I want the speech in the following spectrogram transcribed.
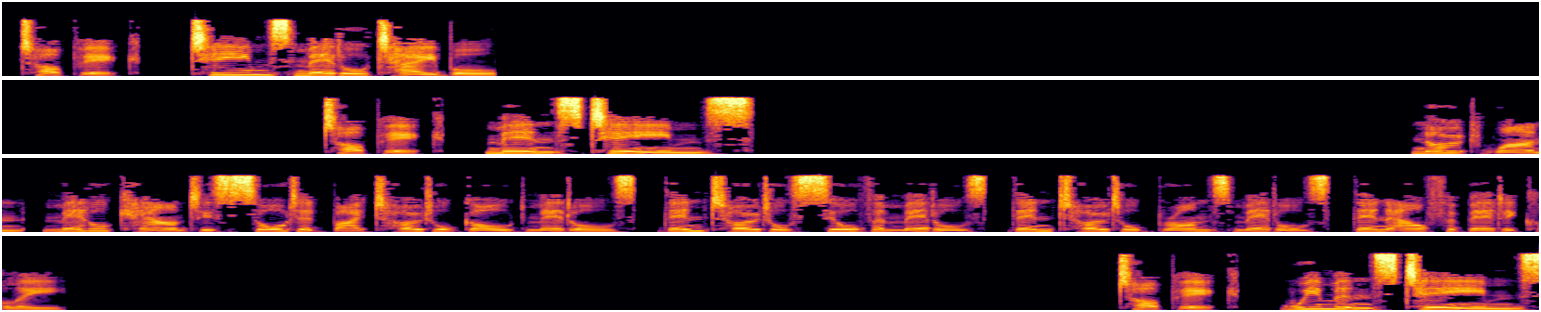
Topic: Teams medal table. Topic: Men's teams. Note 1, medal count is sorted by total gold medals, then total silver medals, then total bronze medals, then alphabetically. Topic: Women's teams.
